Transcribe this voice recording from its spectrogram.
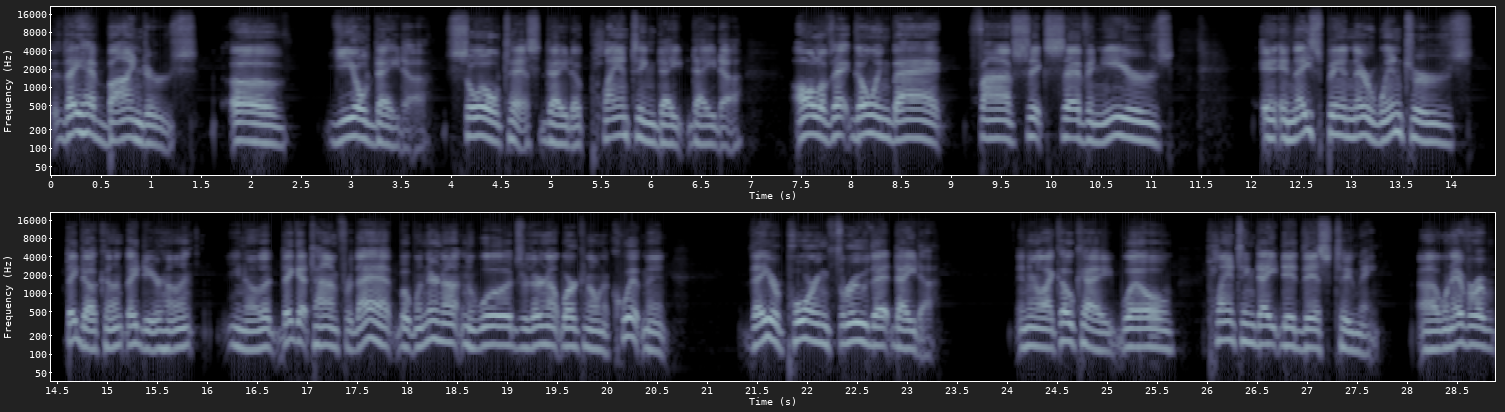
They have binders of yield data, soil test data, planting date data, all of that going back five, six, seven years. And, and they spend their winters they duck hunt, they deer hunt. You know, they got time for that. But when they're not in the woods or they're not working on equipment, they are poring through that data. And they're like, okay, well, planting date did this to me. Uh, whenever,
